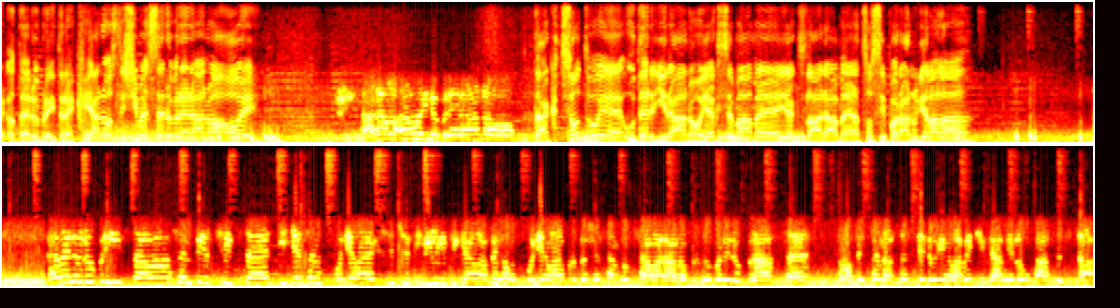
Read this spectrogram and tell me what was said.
Herko, to je dobrý track. Jano, slyšíme se, dobré ráno, ahoj. Ano, ahoj, dobré ráno. Tak co tvoje úterní ráno, jak se máme, jak zvládáme a co si po ránu dělala? Ale no dobrý, stávala jsem 5.30, dítě jsem vzbudila, jak si před chvílí říkala, aby ho vzbudila, protože jsem potřebovala ráno brzo body do práce. No a teď jsem na cestě do Jihlavy, čeká mě dlouhá cesta,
